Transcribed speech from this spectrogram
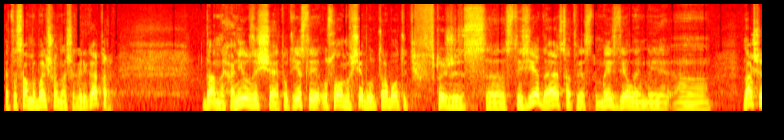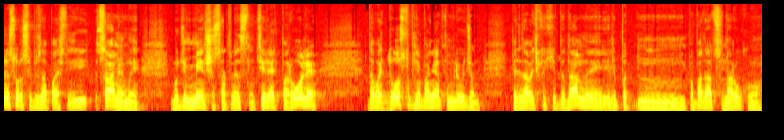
это самый большой наш агрегатор данных, они его защищают. Вот если, условно, все будут работать в той же стезе, да, соответственно, мы сделаем и э, наши ресурсы безопаснее, и сами мы будем меньше, соответственно, терять пароли, давать доступ непонятным людям, передавать какие-то данные или попадаться на руку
